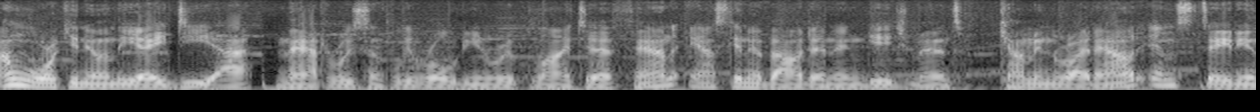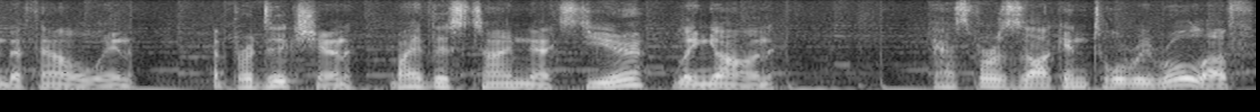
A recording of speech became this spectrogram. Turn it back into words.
I'm working on the idea, Matt recently wrote in reply to a fan asking about an engagement, coming right out and stating the following. A prediction, by this time next year, bling on. As for Zach and Tori Roloff,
